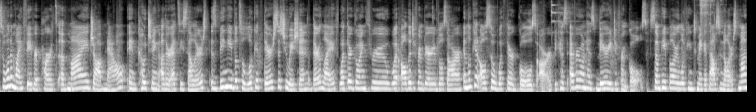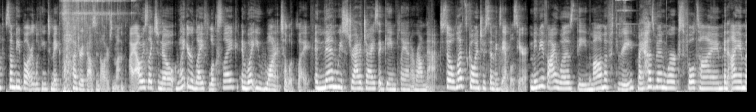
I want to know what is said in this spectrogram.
So, one of my favorite parts of my job now in coaching other Etsy sellers is being able to look at their situation, their life, life, what they're going through, what all the different variables are, and look at also what their goals are because everyone has very different goals. Some people are looking to make $1,000 a month, some people are looking to make $100,000 a month. I always like to know what your life looks like and what you want it to look like. And then we strategize a game plan around that. So let's go into some examples here. Maybe if I was the mom of three, my husband works full time, and I am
